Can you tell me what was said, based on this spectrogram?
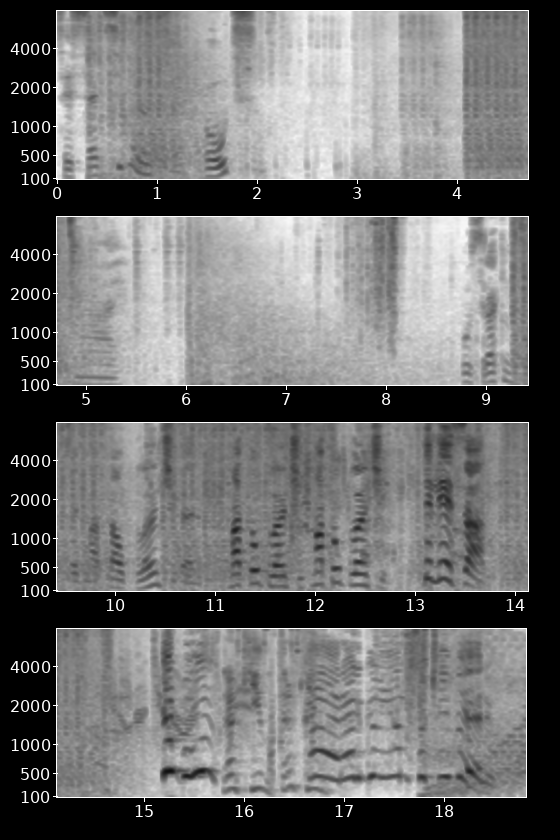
17 segundos. Bolts. Ai. Pô, será que a gente consegue matar o plant, velho? Matou o plant, matou o plant. Beleza! Deu bom! Tranquilo, tranquilo. Caralho, ganhamos isso aqui, velho.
